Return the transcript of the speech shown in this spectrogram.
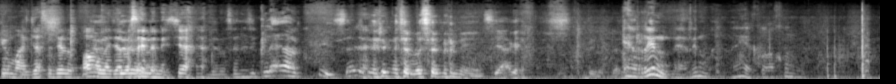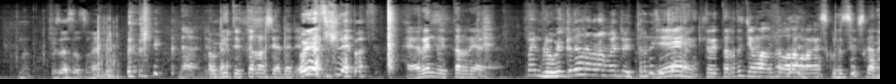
Kayak majas aja lupa mengajar bahasa Indonesia. Ngajar bahasa Indonesia kalian aku bisa jadi ngajar bahasa Indonesia gitu. Erin Erin mana ya? Kok aku Nah, perusahaan sosmed nah Oh, di. Twitter masih ada deh Oh iya sih lewat. Erin Twitter ya Main blowing kalian orang-orang main Twitter nih. Iya. Twitter tuh cuma untuk orang-orang eksklusif sekarang.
